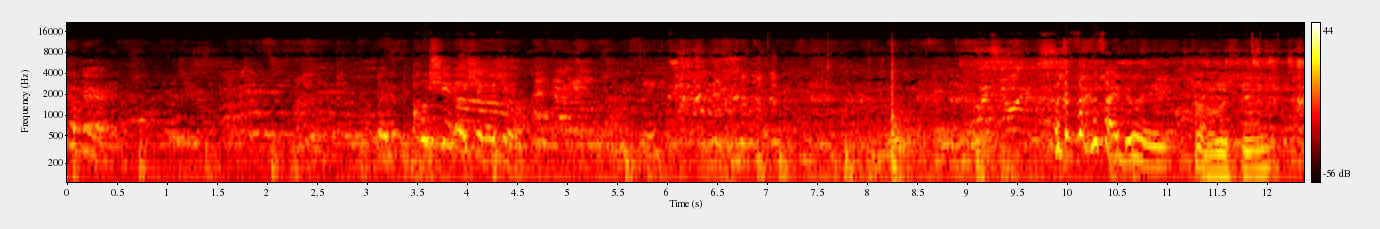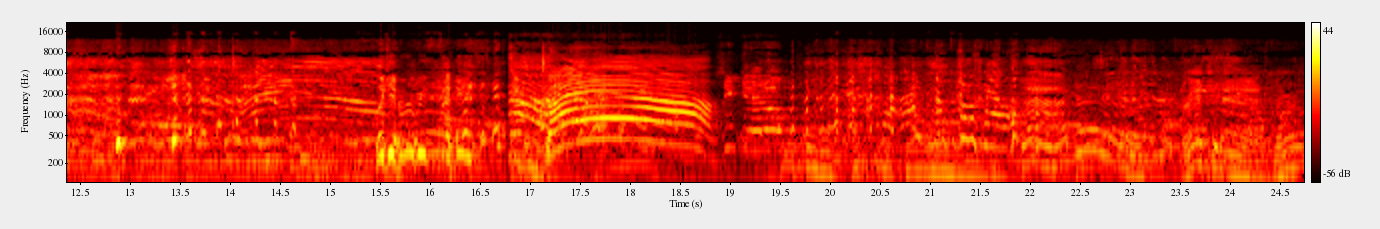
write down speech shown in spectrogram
come here. Oh shit, oh shit, oh shit. What the fuck was I doing? Trying to look skinny. Look at Ruby's face. Damn! God damn. Ratchet ass, girl.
